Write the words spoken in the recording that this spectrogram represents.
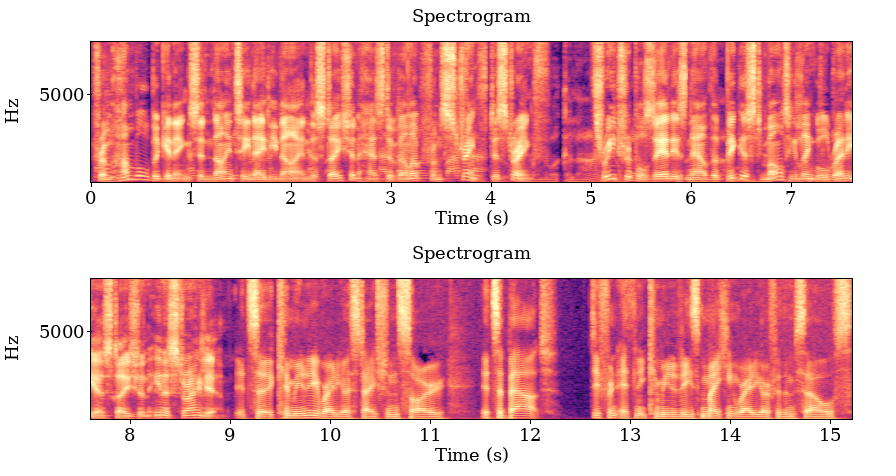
From humble beginnings in 1989, the station has developed from strength to strength. 3 Triple Z is now the biggest multilingual radio station in Australia. It's a community radio station, so it's about different ethnic communities making radio for themselves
